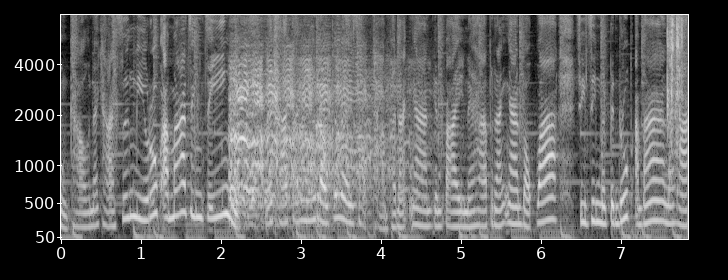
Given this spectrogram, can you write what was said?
ของเขานะคะ ซึ่งมีรูปอาม่าจริง ๆนะคะทั้งนี้เราก็เลยสอบถามพนักงานกันไปนะคะ พนักงานบอกว่าจริง ๆ มันเป็นรูปอาม่านะคะ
